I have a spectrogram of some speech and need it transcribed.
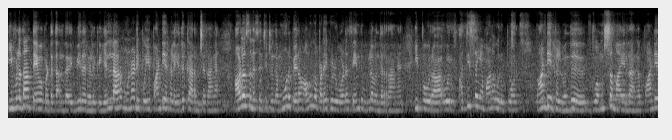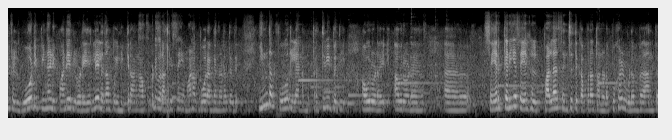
இவ்வளவுதான் தேவைப்பட்டது அந்த வீரர்களுக்கு. எல்லாரும் முன்னாடி போய் பாண்டியர்களை எதிர்க்க ஆரம்பிச்சிடுறாங்க. ஆலோசனை செஞ்சுட்டு இருந்த மூணு பேரும் அவங்க படைக்குழுவோட சேர்ந்து உள்ள வந்துடுறாங்க. இப்போ ஒரு ஒரு அதிசயமான ஒரு போர். பாண்டியர்கள் வந்து வம்சம் ஆயிடுறாங்க பாண்டியர்கள் ஓடி பின்னாடி பாண்டியர்களோட எல்லையில தான் போய் நிக்கிறாங்க. அப்படி ஒரு அதிசயமான போர் அங்க நடந்தது. இந்த போர்ல நம்ம பிரதிவிபதி அவரோட அவரோட செயற்கரிய செயல்கள் பல செஞ்சதுக்கு அப்புறம் தன்னோட புகழ் உடம்பு அந்த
